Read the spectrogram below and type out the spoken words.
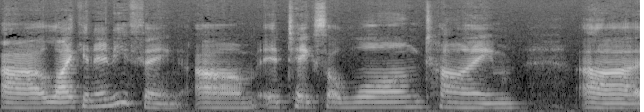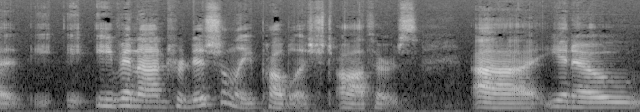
uh, like in anything, um, it takes a long time, uh, e- e- even on traditionally published authors. Uh, you know,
